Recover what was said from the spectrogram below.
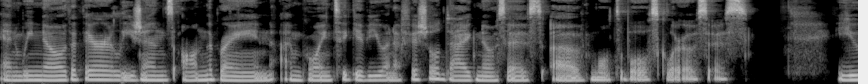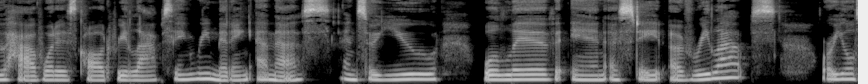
and we know that there are lesions on the brain, I'm going to give you an official diagnosis of multiple sclerosis. You have what is called relapsing remitting MS, and so you will live in a state of relapse or you'll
